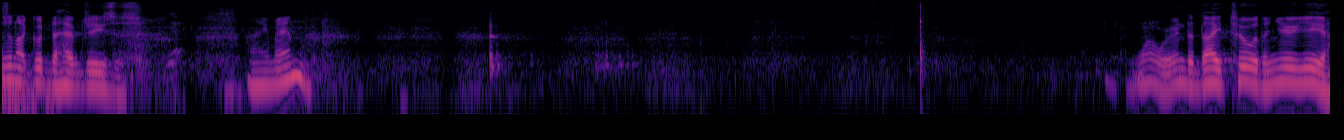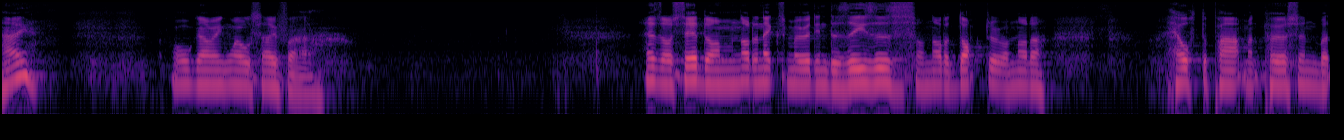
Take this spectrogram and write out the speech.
Isn't it good to have Jesus? Amen. Well, we're into day two of the new year, hey? All going well so far. As I said, I'm not an expert in diseases, I'm not a doctor, I'm not a health department person, but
